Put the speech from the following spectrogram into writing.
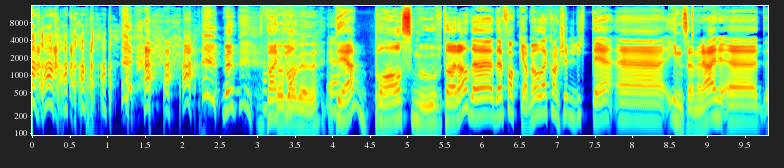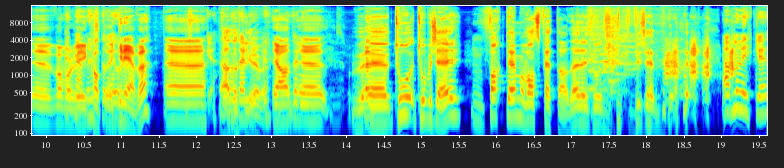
Men veit du hva? bedre. Det er bas move, Tara. Det, det fucker jeg med. Og det er kanskje litt det eh, innsender her eh, eh, Hva var det vi kalte? Greve? Eh, Ja, Det Dr. Greve. ja, Det livet. eh, to, to beskjeder. Mm. Fuck dem og vask fetta. Det er de to beskjedene. ja, men virkelig.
